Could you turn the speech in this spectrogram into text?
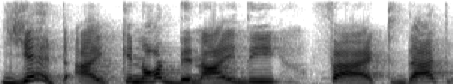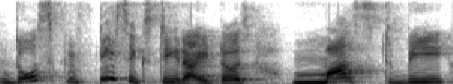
Yet I cannot deny the fact that those 50-60 writers must be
